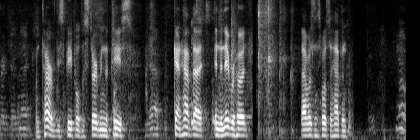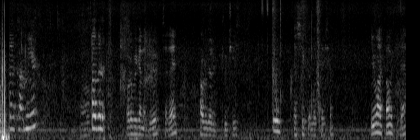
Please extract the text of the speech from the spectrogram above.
Break their necks. I'm tired of these people disturbing the peace. Yeah. Can't have that in the neighborhood. That wasn't supposed to happen. You Oh. gonna come here? I'm gonna. What are we gonna do today? Probably go to Gucci's. Mm. A secret location. You wanna come with you can.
